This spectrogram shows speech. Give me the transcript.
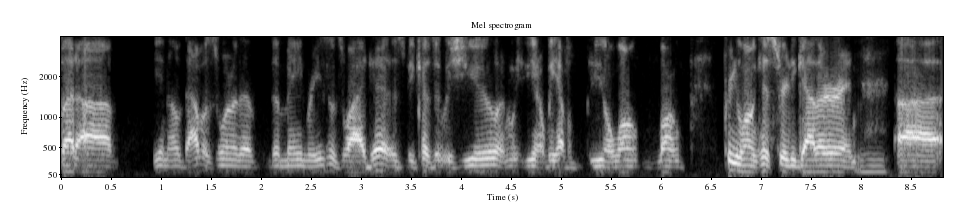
But uh, you know, that was one of the the main reasons why I did is because it was you, and we, you know, we have a you know long, long, pretty long history together, and Mhm. uh,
